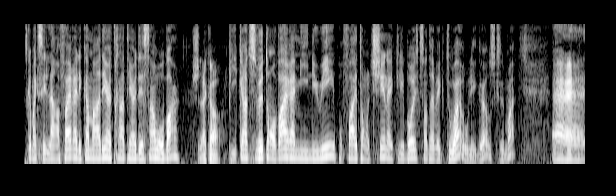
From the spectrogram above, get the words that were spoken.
C'est comment que c'est l'enfer à les commander un 31 décembre au bar. Je suis d'accord. Puis quand tu veux ton verre à minuit pour faire ton chin avec les boys qui sont avec toi, ou les girls, excusez-moi, euh,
